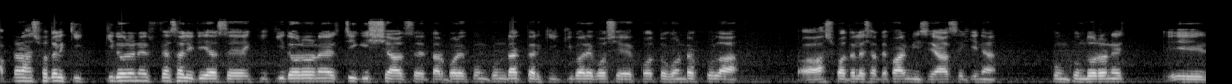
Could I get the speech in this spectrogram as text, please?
আপনার হাসপাতালে কি কি ধরনের ফ্যাসিলিটি আছে, কি কি ধরনের চিকিৎসা আছে, তারপরে কোন কোন ডাক্তার কি কিবারে বসে, কত ঘণ্টা খোলা হাসপাতালের সাথে ফার্মেসি আছে কিনা, কোন কোন ধরনের এর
